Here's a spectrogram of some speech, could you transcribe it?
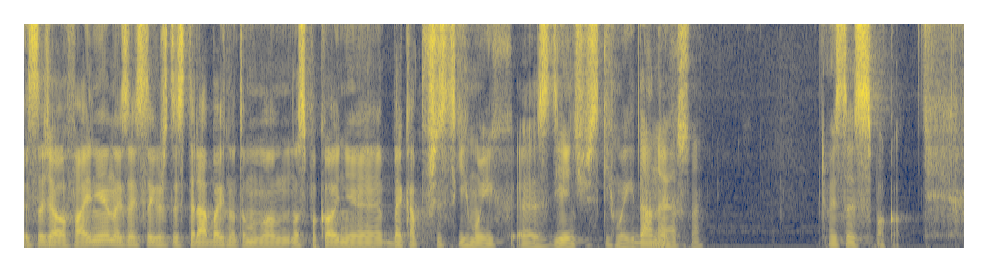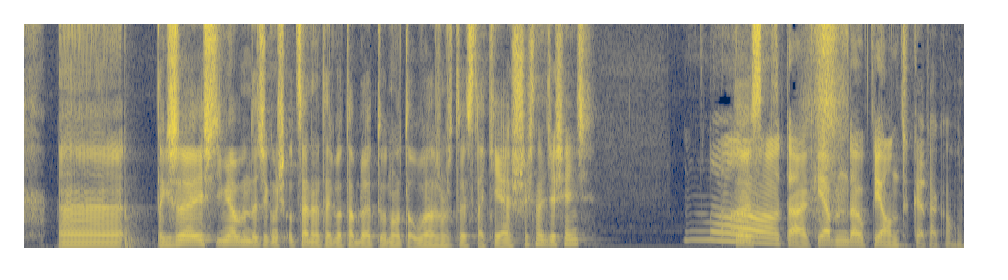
Więc to działa fajnie, no i z tego, że to jest terabajt, no to mam no spokojnie backup wszystkich moich e, zdjęć, wszystkich moich No danych. jasne. Więc to jest spoko. Eee, także jeśli miałbym dać jakąś ocenę tego tabletu, no to uważam, że to jest takie 6 na 10. No To jest- tak, ja bym dał piątkę taką.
